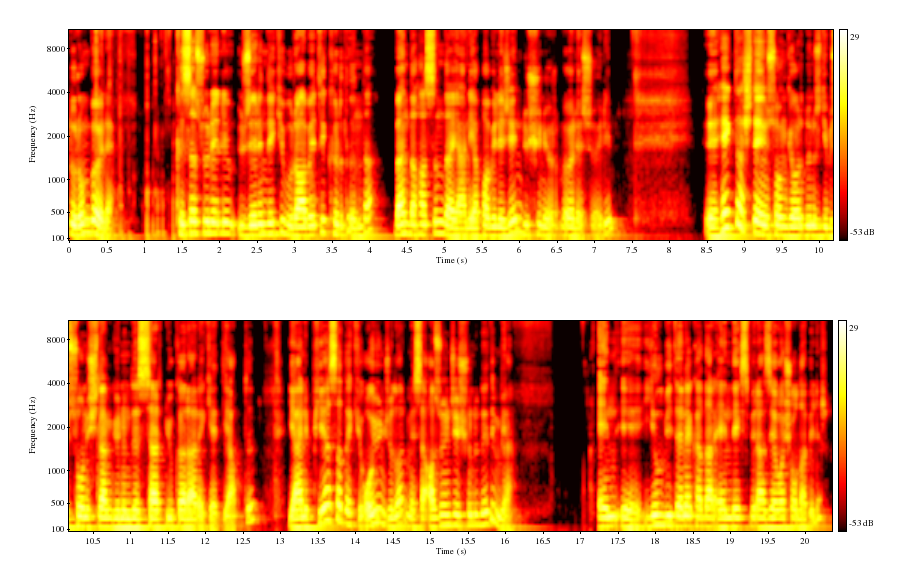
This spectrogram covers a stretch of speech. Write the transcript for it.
Durum böyle. Kısa süreli üzerindeki bu rağbeti kırdığında ben dahasını da yani yapabileceğini düşünüyorum. Öyle söyleyeyim. E, Hektaş da en son gördüğünüz gibi son işlem gününde sert yukarı hareket yaptı. Yani piyasadaki oyuncular mesela az önce şunu dedim ya en, e, yıl bitene kadar endeks biraz yavaş olabilir.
